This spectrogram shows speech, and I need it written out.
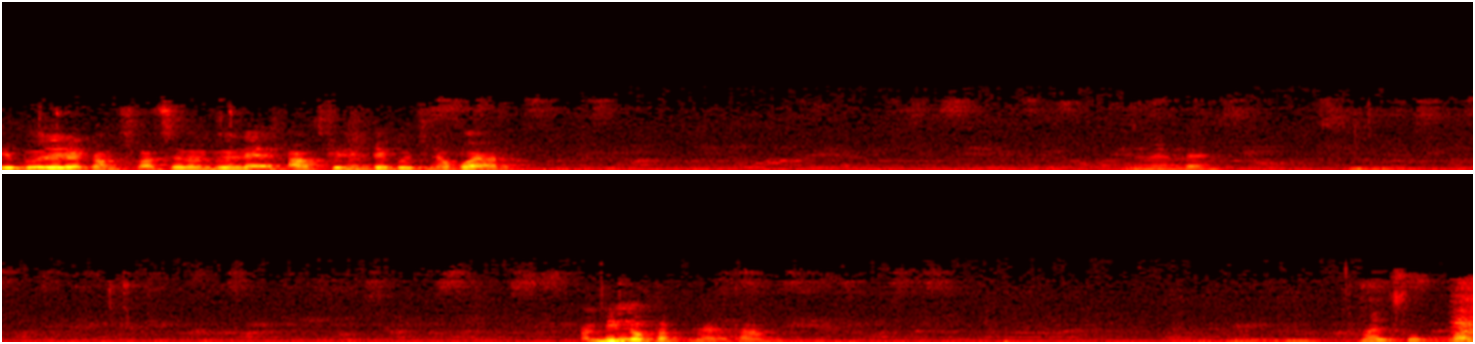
İşte böyle reklam çıkarsa ben böyle alt filmde götüne koyarım. Nerede? Bir nokta... He, tamam. Hadi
